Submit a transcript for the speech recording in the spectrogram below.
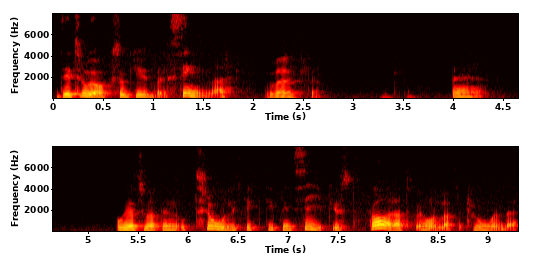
det tror jag också Gud välsignar. Verkligen. Eh, och jag tror att det är en otroligt viktig princip just för att behålla förtroende.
